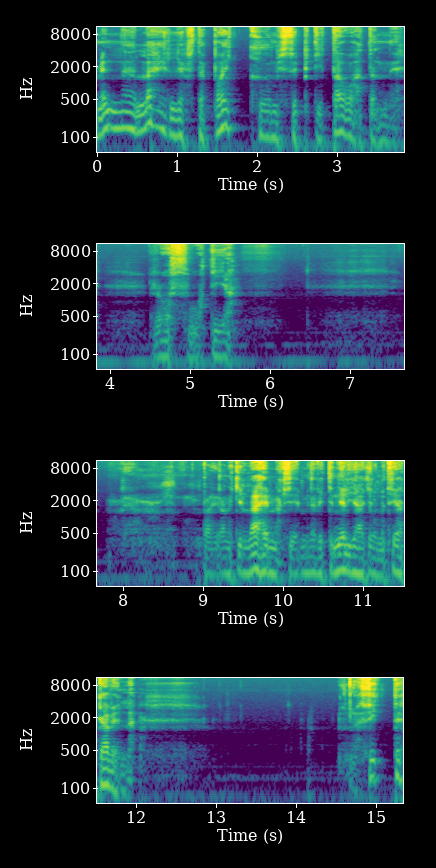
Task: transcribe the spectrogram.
Mennään lähelle sitä paikkaa, missä piti tavata ne rosvot ja... Tai ainakin lähemmäksi, en minä vitti neljää kilometriä kävellä. Sitten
